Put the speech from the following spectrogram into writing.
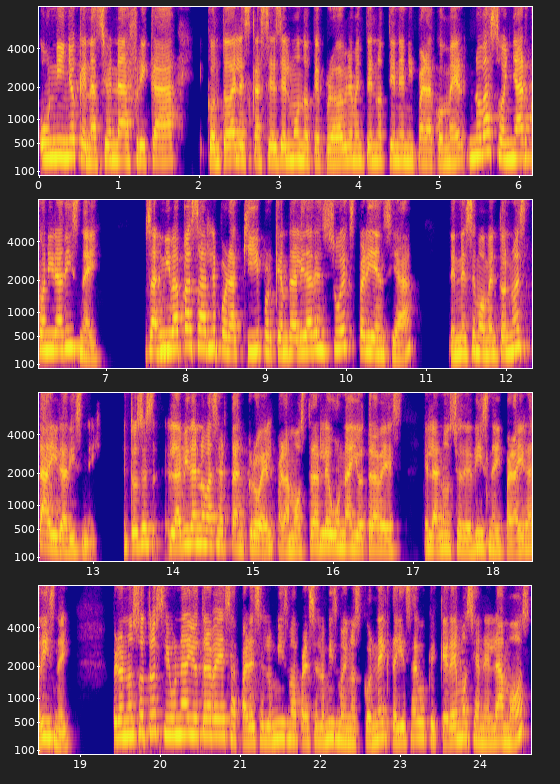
un niño que nació en África con toda la escasez del mundo, que probablemente no tiene ni para comer, no va a soñar con ir a Disney. O sea, ni va a pasarle por aquí, porque en realidad en su experiencia, en ese momento no está ir a Disney. Entonces, la vida no va a ser tan cruel para mostrarle una y otra vez el anuncio de Disney para ir a Disney. Pero nosotros si una y otra vez aparece lo mismo, aparece lo mismo y nos conecta y es algo que queremos y anhelamos,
